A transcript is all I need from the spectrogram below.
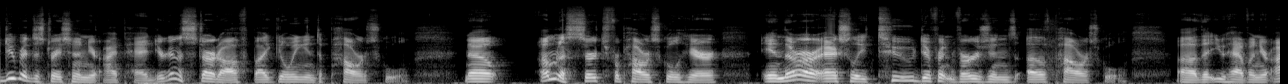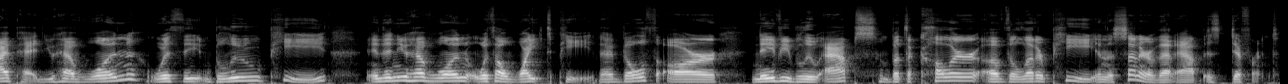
To do registration on your iPad, you're going to start off by going into PowerSchool. Now, I'm going to search for PowerSchool here, and there are actually two different versions of PowerSchool uh, that you have on your iPad. You have one with the blue P, and then you have one with a white P. They both are navy blue apps, but the color of the letter P in the center of that app is different.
